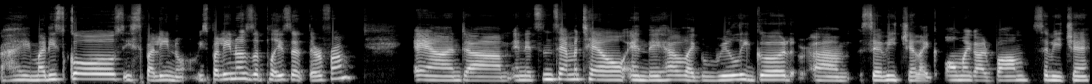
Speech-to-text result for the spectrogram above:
ay, Mariscos Hispalino. Hispalino is the place that they're from and um and it's in San Mateo and they have like really good um ceviche like oh my god bomb ceviche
